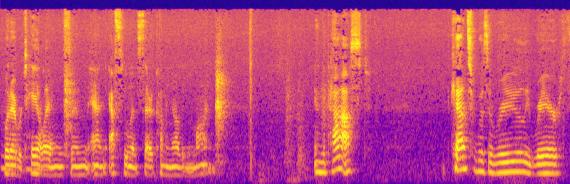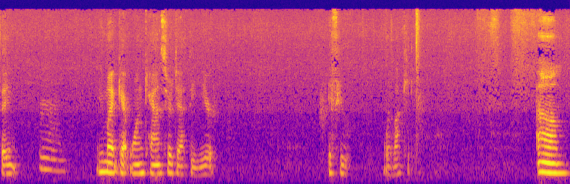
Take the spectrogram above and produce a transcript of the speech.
whatever tailings and, and effluents that are coming out of the mine. In the past, cancer was a really rare thing. Mm. You might get one cancer death a year if you We're lucky. Um,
